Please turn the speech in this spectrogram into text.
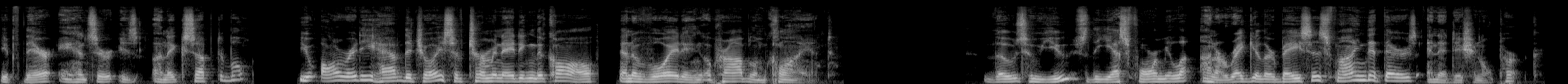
If their answer is unacceptable, you already have the choice of terminating the call and avoiding a problem client. Those who use the yes formula on a regular basis find that there's an additional perk.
